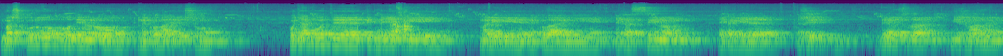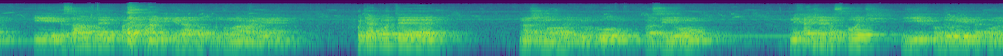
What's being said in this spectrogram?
Башкуру Володимиру Миколаєвичу, подякувати Підгаєцькій Марії Миколаївні, яка з сином, яка є виросла між вами і завжди пам'ятає і радо допомагає. Подякувати нашому голові Круку, Василю. Нехай же Господь їх обдарує також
